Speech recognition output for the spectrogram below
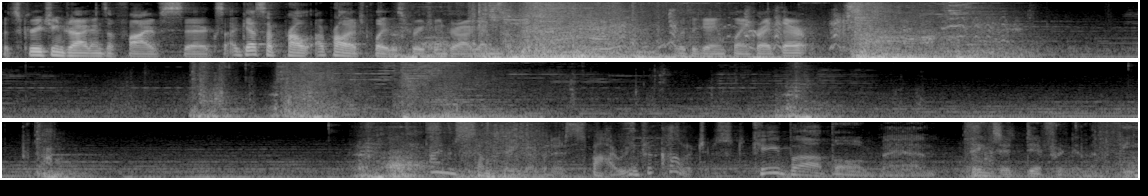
But Screeching Dragon's a 5-6. I guess I, prob I probably have to play the Screeching Dragon with the Gangplank right there. Up, old man. Things are different in the field.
